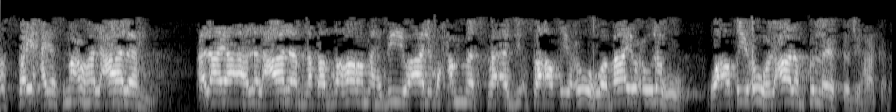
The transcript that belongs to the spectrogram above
الصيحة يسمعها العالم. ألا يا أهل العالم لقد ظهر مهدي آل محمد فأطيعوه وبايعوا له وأطيعوه. العالم كله يتجه هكذا.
